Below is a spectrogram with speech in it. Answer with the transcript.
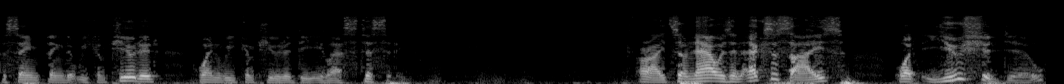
the same thing that we computed when we computed the elasticity. All right, so now as an exercise, what you should do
